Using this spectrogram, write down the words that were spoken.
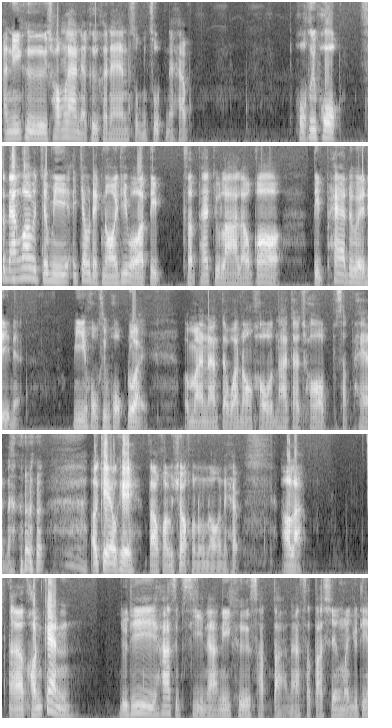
อันนี้คือช่องแรกเนี่ยคือคะแนนสูงสุดนะครับ66แสดงว่ามันจะมีไอ้เจ้าเด็กน้อยที่บอกว่าติดสัตวแพทย์จุฬาแล้วก็ติดแพทย์ด้วยดิเนี่ย มี66ด้วย ประมาณนั้นแต่ว่าน้องเขาน่าจะชอบสัตวแพทย์นะโอเคโอเค ตามความชอบของน้องๆนะครับ เอาล่ะอขอนแก่นอยู่ที่ 54 นะนี่คือสัตตานะสัตตาเชียงใหม่อยู่ที่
